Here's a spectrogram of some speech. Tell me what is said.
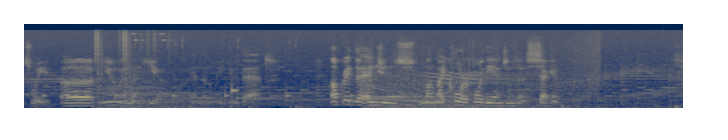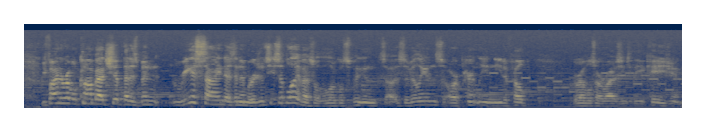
Sweet. Uh, you and then you, and then we do that. Upgrade the engines, my, my core for the engines in a second. You find a rebel combat ship that has been reassigned as an emergency supply vessel. The local civilians, uh, civilians are apparently in need of help. The rebels are rising to the occasion.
